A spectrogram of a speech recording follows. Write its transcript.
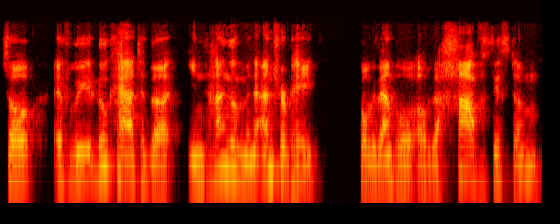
So if we look at the entanglement entropy, for example, of the half system,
